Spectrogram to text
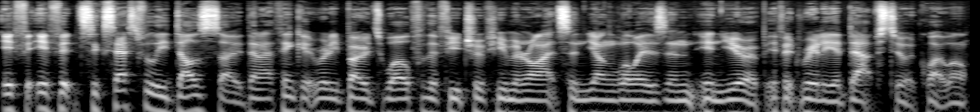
if, if it successfully does so, then I think it really bodes well for the future of human rights and young lawyers in, in Europe if it really adapts to it quite well.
